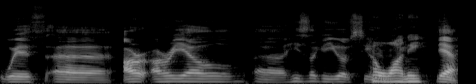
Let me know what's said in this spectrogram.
with uh, Ar- Ariel. Uh, he's like a UFC. Helwani. Yeah.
